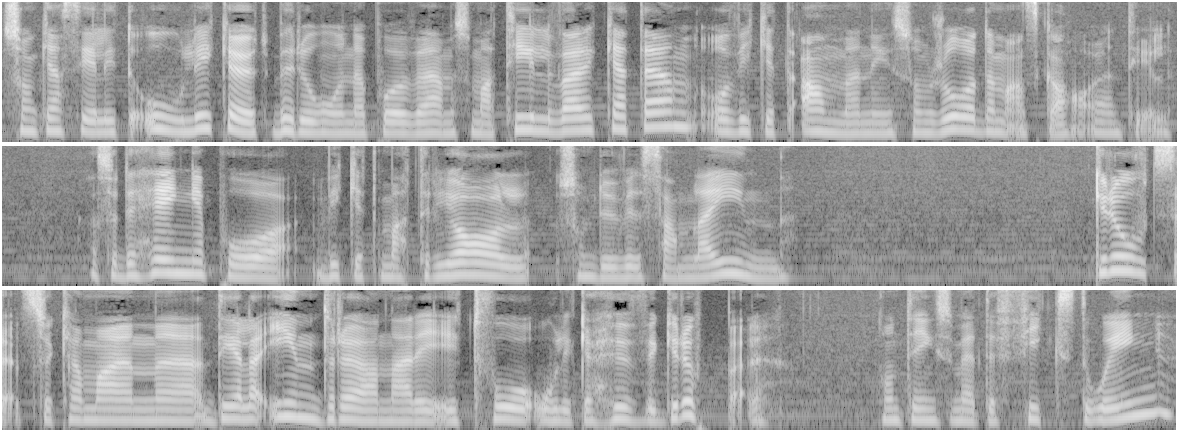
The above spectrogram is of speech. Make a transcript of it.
som kan se lite olika ut beroende på vem som har tillverkat den och vilket användningsområde man ska ha den till. Alltså det hänger på vilket material som du vill samla in. Grovt sett så kan man eh, dela in drönare i två olika huvudgrupper. Någonting som heter fixed wing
